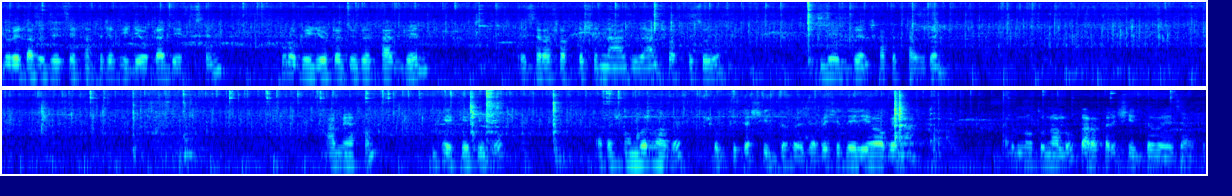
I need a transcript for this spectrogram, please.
দূরের কাছে যে যেখান থেকে ভিডিওটা দেখছেন, পুরো ভিডিওটা জুড়ে থাকবেন। এছাড়া সব কিছু নাচ গান সব কিছু দেখবেন, সাথে থাকবেন। আমি এখন ঢেকে দিব। এত সুন্দরভাবে সবজিটা সিদ্ধ হয়ে যাবে। বেশি দেরি হবে না। আর নতুন আলু তাড়াতাড়ি সিদ্ধ হয়ে যাবে।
